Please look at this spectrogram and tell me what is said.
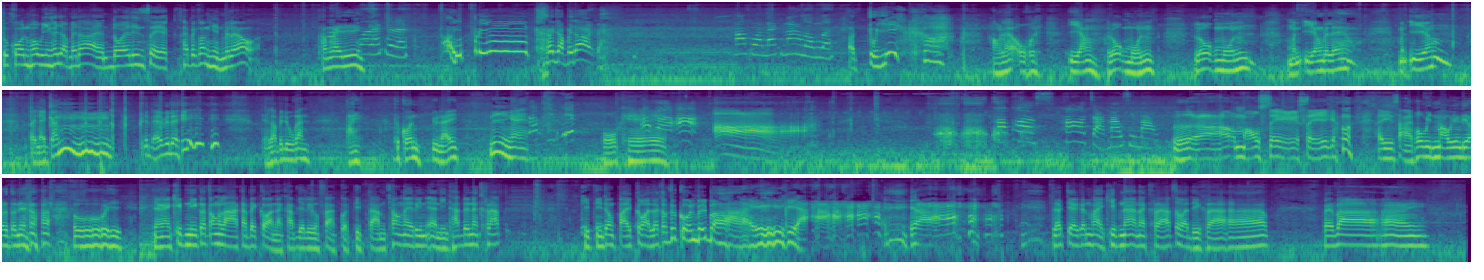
ทุกคนพ่อวิงขยับไม่ได้ โดยลินเสกให้เป็นก้อนหินไปแล้วทำไงดีตัวเล็กเลยไอ้ปริ้งขยับไม่ได้พ่อตัวเล็กนั่งลงเลยอะจุ๋ยค่ะเอาแล้วโอ้ยเอียงโลกหมุน โลกหมุน มันเอียงไปแล้ว มันเอียง ไปไหนกันไปไหนไปไหนเดี๋ยวเราไปดูกันไป ทุกคนอยู่ไหน นี่ไงชอบกินเพชรโอเคอ้าปากอ้าอ่าพ่อพ่อพ่อจ๋าเมาสิเมา เออเมาเซเซกันไอ้ดีสั่งให้พ่อวินเมาอย่างเดียวเลยตอนเนี้ยโอ้ยยังไงคลิปนี้ก็ต้องลากันไปก่อนนะครับ อย่าลืมฝากกดติดตามช่องไอรินแอนนินทัศน์ด้วยนะครับ คลิปนี้ต้องไปก่อนแล้วครับทุกคน บ๊ายบาย แล้วเจอกันใหม่คลิปหน้านะครับ สวัสดีครับ บ๊ายบาย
